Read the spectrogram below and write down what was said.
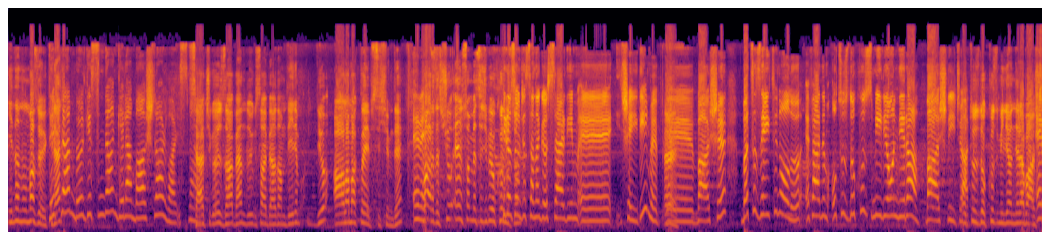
inanılmaz öyküler. Deprem bölgesinden gelen bağışlar var İsmail. Selçuk Özdağ ben duygusal bir adam değilim diyor. Ağlamakla hepsi şimdi. Evet. Bu arada şu en son mesajı bir okur Biraz musun? önce sana gösterdiğim e, şey değil mi Evet. E, bağışı? Batı Zeytinoğlu efendim 39 milyon lira bağışlayacak. 39 milyon lira bağışlıyor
